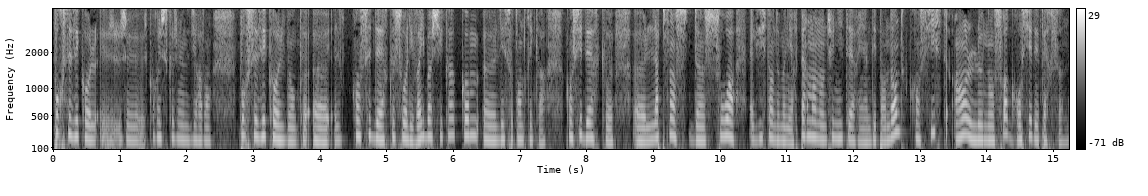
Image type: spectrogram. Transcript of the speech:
pour ces écoles je, corrige ce que je viens de dire avant pour ces écoles donc euh, elles considèrent que ce soit les vaibhashika comme les sotandrika considèrent que l'absence d'un soi existant de manière permanente unitaire et indépendante consiste en le non-soi grossier des personnes.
